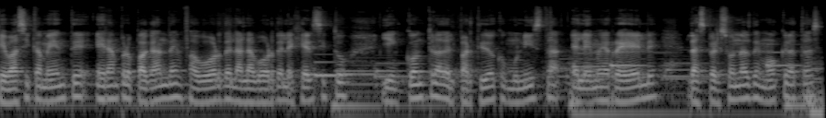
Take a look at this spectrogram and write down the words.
que básicamente eran propaganda en favor de la labor del ejército y en contra del Partido Comunista, el MRL, las personas demócratas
